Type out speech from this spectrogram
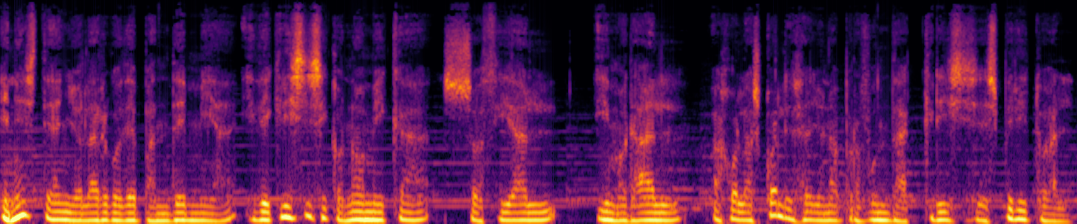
En este año largo de pandemia y de crisis económica, social y moral, bajo las cuales hay una profunda crisis espiritual,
